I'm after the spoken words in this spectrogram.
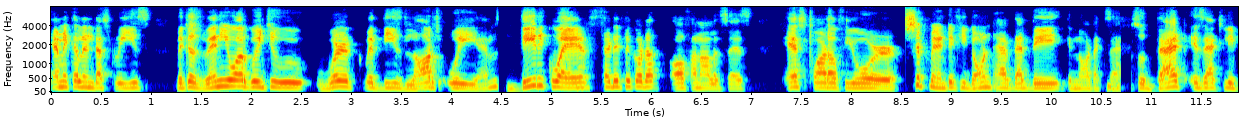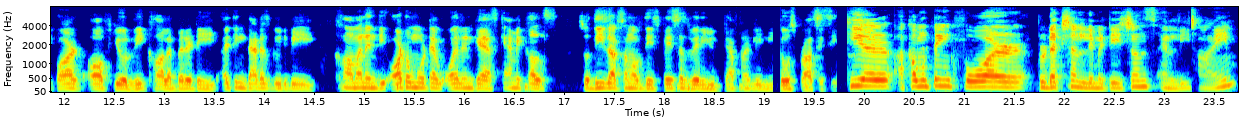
chemical industries because when you are going to work with these large OEMs, they require certificate of, of analysis as part of your shipment. If you don't have that, they cannot accept. So that is actually part of your recallability. I think that is going to be common in the automotive, oil and gas, chemicals. So these are some of the spaces where you definitely need those processes. Here, accounting for production limitations and lead time.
